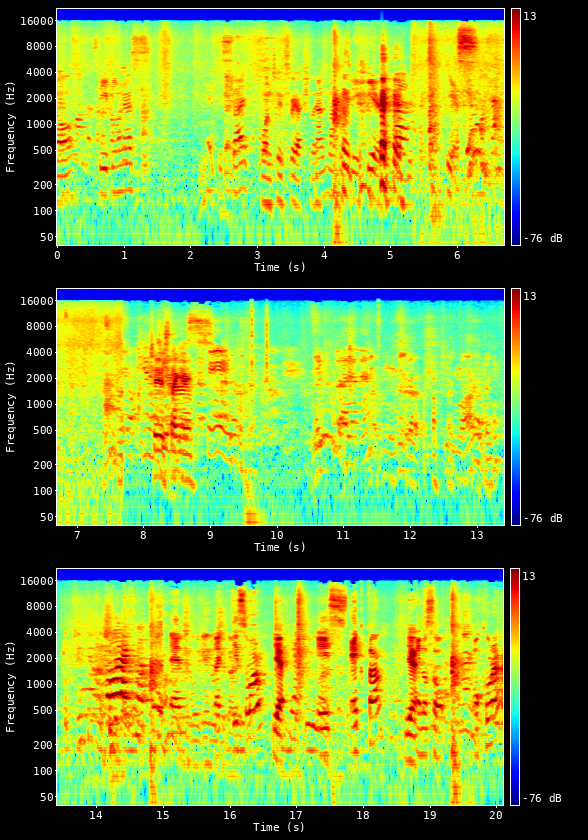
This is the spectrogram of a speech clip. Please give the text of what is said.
No, three fingers. This side. One, two, three, actually. One, two, three here. yes. Cheers, thank you. Cheers. And like this one Yeah, is eggplant yeah, and also okra,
